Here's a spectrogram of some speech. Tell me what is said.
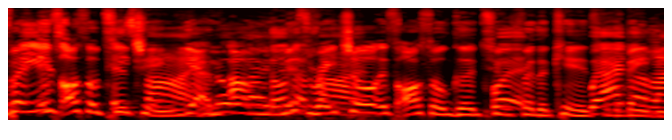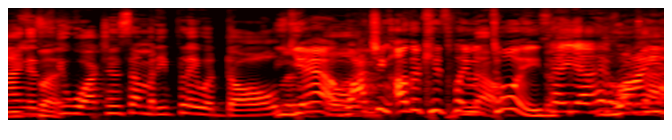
but it's also teaching. fine. Yeah, You know um, Miss Rachel is also good too But for the kids, Where for I draw line babies. is But you watching somebody play with dolls. yeah, or- watching other kids play with toys. Hey, yeah, Ryan- Ryan,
